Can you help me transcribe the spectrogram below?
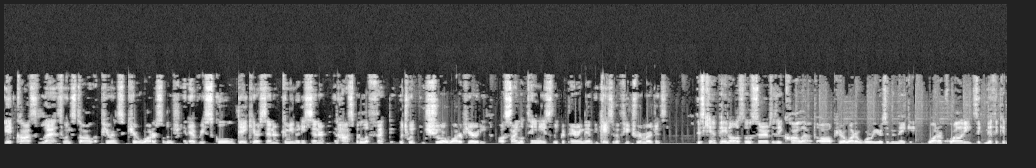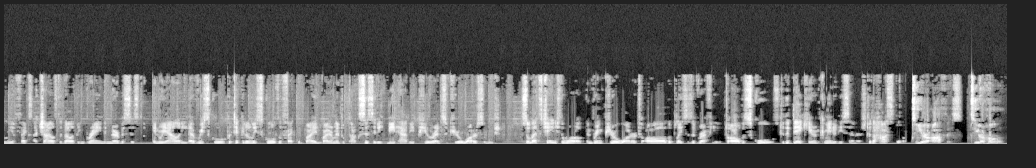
It costs less to install a pure and secure water solution in every school, daycare center, community center, and hospital affected, which would ensure water purity while simultaneously preparing them in case of a future emergency. This campaign also serves as a call out to all pure water warriors in the making. Water quality significantly affects a child's developing brain and nervous system. In reality, every school, particularly schools affected by environmental toxicity, need have a pure and secure water solution. So let's change the world and bring pure water to all the places of refuge, to all the schools, to the daycare and community centers, to the hospital, to your office, to your home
